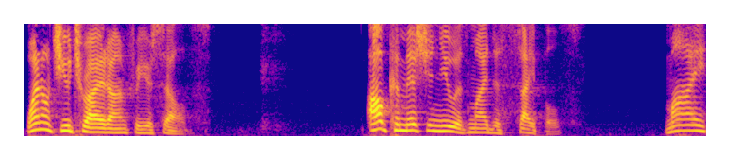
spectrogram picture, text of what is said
why don't you try it on for yourselves? I'll commission you as my disciples, my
